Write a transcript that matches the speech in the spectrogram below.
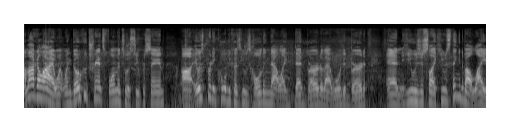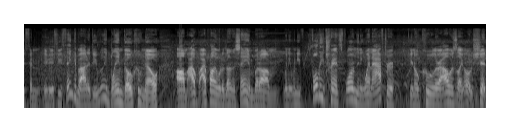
I'm not gonna lie. When when Goku transformed into a Super Saiyan, uh, it was pretty cool because he was holding that like dead bird or that wounded bird, and he was just like he was thinking about life. And if, if you think about it, do you really blame Goku? No. Um, I, I probably would have done the same. But um, when he when he fully transformed and he went after you know Cooler, I was like, oh shit,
